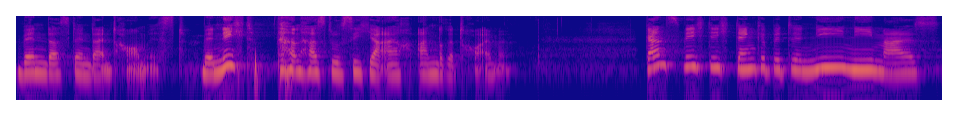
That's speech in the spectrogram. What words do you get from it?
wenn das denn dein Traum ist. Wenn nicht, dann hast du sicher auch andere Träume. Ganz wichtig, denke bitte nie, niemals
